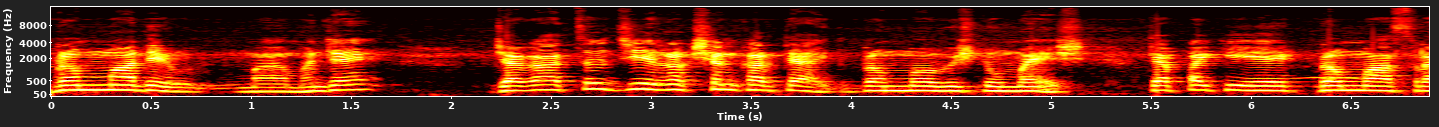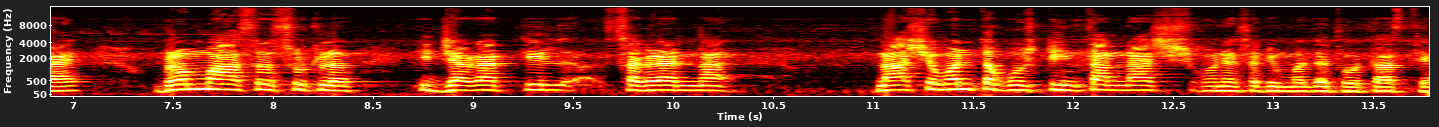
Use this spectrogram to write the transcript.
ब्रह्मादेव म्हणजे जगाचं जे रक्षण करते आहेत ब्रह्म विष्णू महेश त्यापैकी हे एक ब्रह्मास्त्र आहे. ब्रह्मास्त्र सुटलं की जगातील सगळ्यांना नाशवंत गोष्टींचा नाश होण्यासाठी मदत होत असते.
